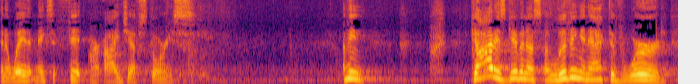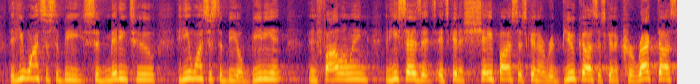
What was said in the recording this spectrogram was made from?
in a way that makes it fit our I, Jeff stories. I mean, God has given us a living and active word that He wants us to be submitting to, and He wants us to be obedient and following. And He says it's, it's going to shape us, it's going to rebuke us, it's going to correct us,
